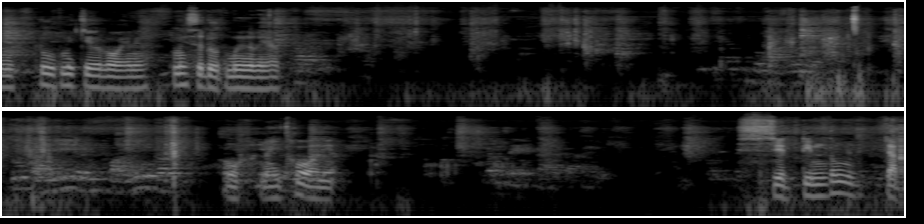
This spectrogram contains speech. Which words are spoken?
นี่รูปไม่เจอรอยนะไม่สะดุดมือเลยครับ โอ้ในท่อเนี่ยเสียตินต้องจัด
